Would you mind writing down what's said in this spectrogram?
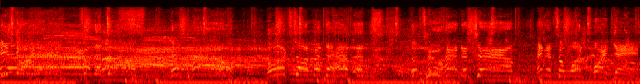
He's going in for the dunk. And Pau looks up at the heavens. The two-handed jam, and it's a one-point game.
